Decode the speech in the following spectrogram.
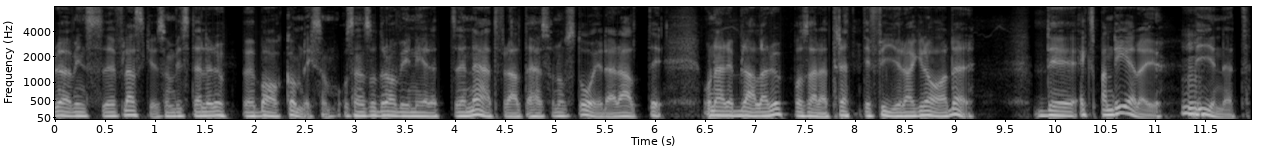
rödvinsflaskor som vi ställer upp eh, bakom. Liksom. Och Sen så drar vi ner ett eh, nät för allt det här så de står ju där alltid. Och när det brallar upp på så här 34 grader, det expanderar ju vinet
